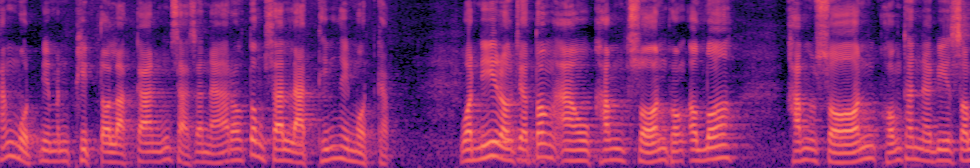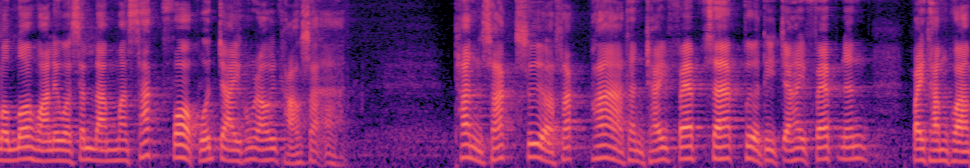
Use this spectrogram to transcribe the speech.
ทั้งหมดเนี่ยมันผิดต่อหลักการของศาสนา เราต้องสลัดทิ้งให้หมดครับ วันนี้เราจะต้องเอาคำสอนของอัลลอฮ์คำสอนของท่านนาบีสุลต่านละฮ์อะลัยวะสัลลัมมาซักฟอกหัวใจของเราให้ขาวสะอาด ท่านซักเสื้อซักผ้าท่านใช้แฟบซักเพื่อที่จะให้แฟบนั้นไปทำความ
